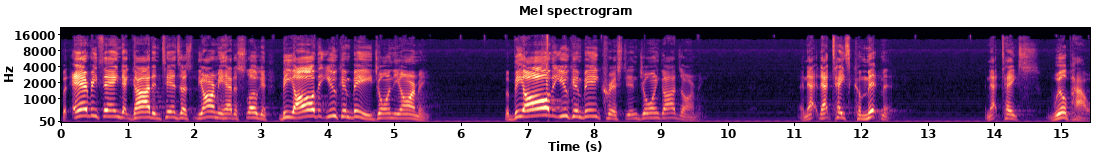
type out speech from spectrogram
But everything that God intends us, the Army had a slogan be all that you can be, join the Army. But be all that you can be, Christian. Join God's army. And that, that takes commitment, and that takes willpower.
